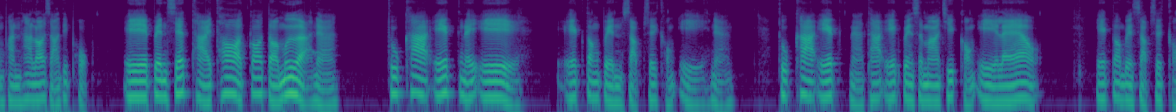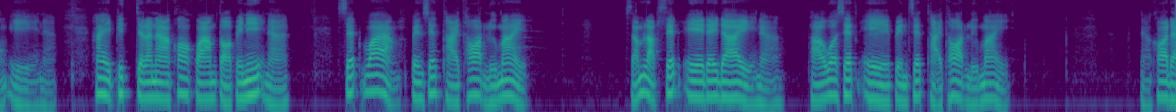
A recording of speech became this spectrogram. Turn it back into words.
2536 A เป็นเซตถ่ายทอดก็ต่อเมื่อนะทุกค่า x ใน A x ต้องเป็นสับเซตของ A นะทุกค่า x นะถ้า x เป็นสมาชิกของ A แล้ว x ต้องเป็นสับเซตของ A นะให้พิจารณาข้อความต่อไปนี้นะเซตว่างเป็นเซตถ่ายทอดหรือไม่สำหรับเซต A ใดๆนะ power set A เป็นเซตถ่ายทอดหรือไม่นะข้อใด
